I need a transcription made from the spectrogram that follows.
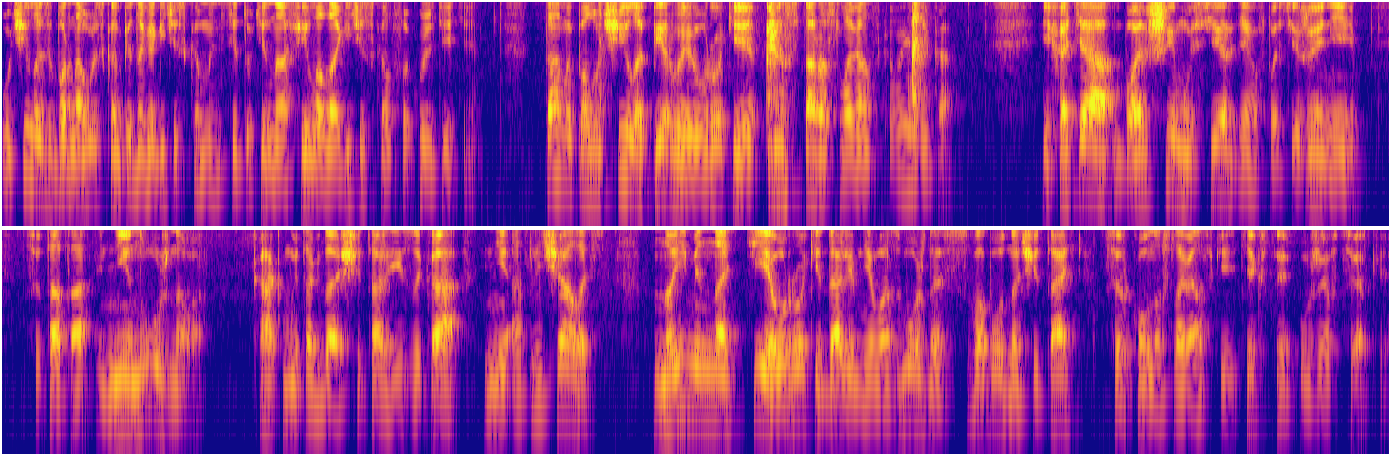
Училась в Барнаульском педагогическом институте на филологическом факультете. Там и получила первые уроки старославянского языка. И хотя большим усердием в постижении, цитата, «ненужного», как мы тогда считали языка, не отличалась, но именно те уроки дали мне возможность свободно читать церковно-славянские тексты уже в церкви.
